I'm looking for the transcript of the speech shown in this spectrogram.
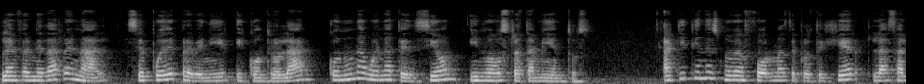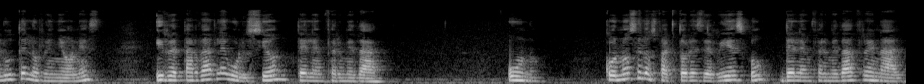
La enfermedad renal se puede prevenir y controlar con una buena atención y nuevos tratamientos. Aquí tienes nueve formas de proteger la salud de los riñones y retardar la evolución de la enfermedad. 1. Conoce los factores de riesgo de la enfermedad renal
